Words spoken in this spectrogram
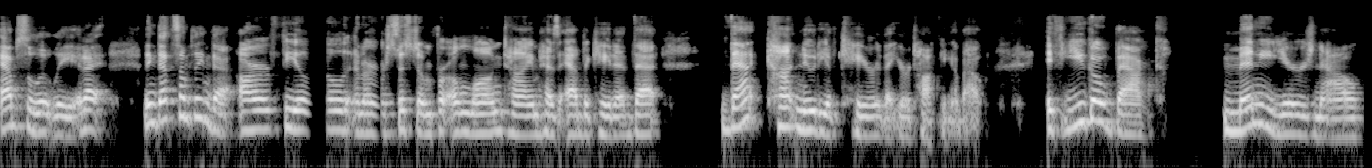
Absolutely. And I, I think that's something that our field and our system for a long time has advocated that that continuity of care that you're talking about if you go back many years now,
